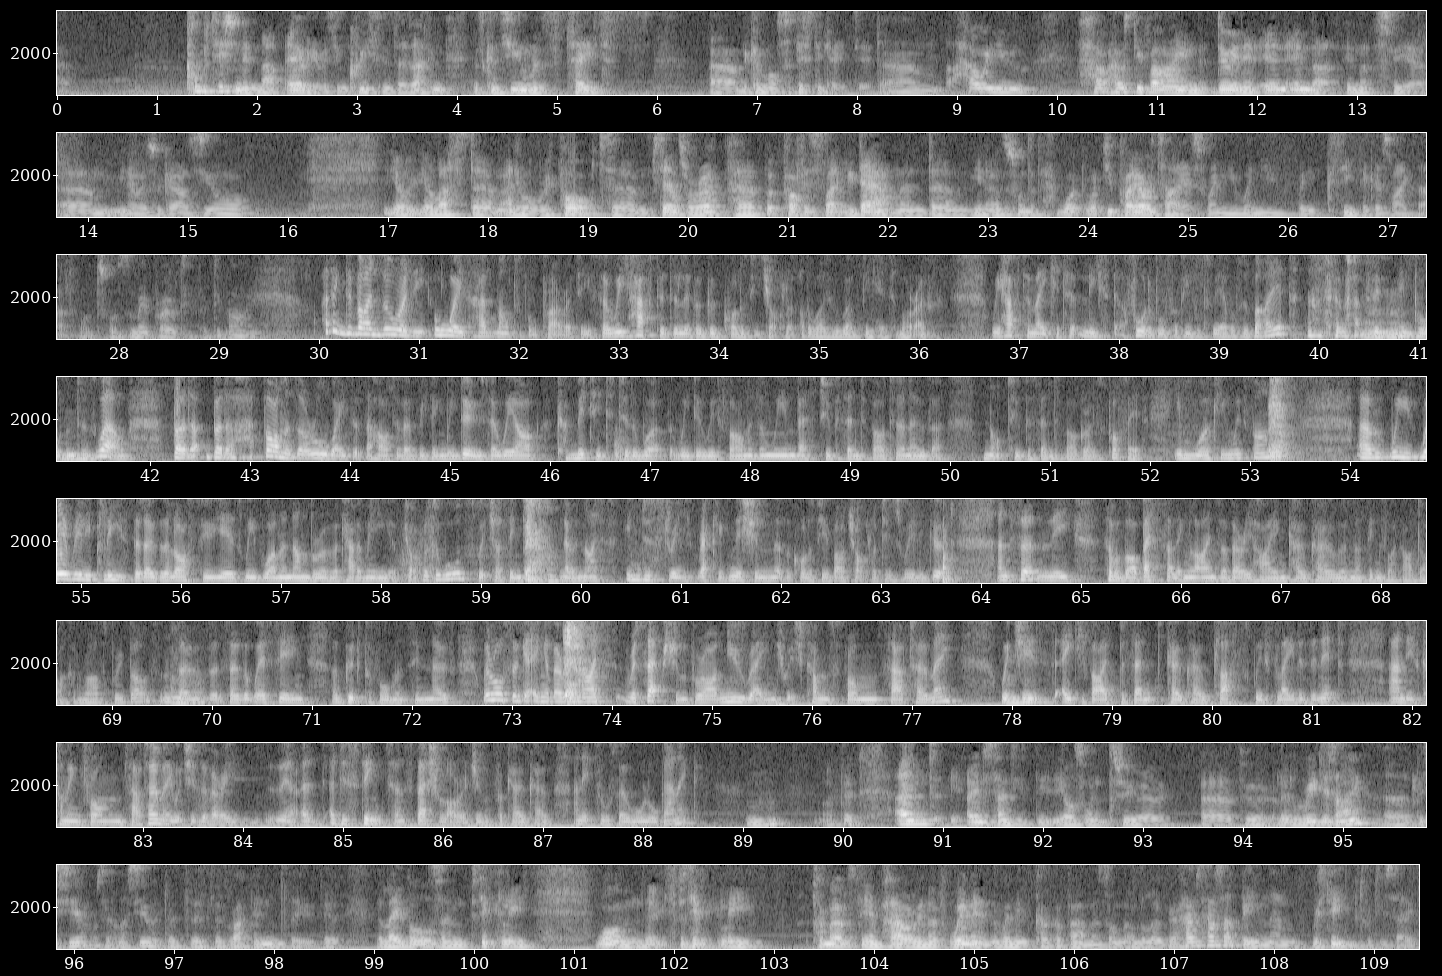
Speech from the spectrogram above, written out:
competition in that area is increasing. As, as I think as consumers' tastes uh, become more sophisticated, um, how are you? How, how's Divine doing it in, in that in that sphere? Um, you know, as regards your your your last um, annual report, um, sales were up, uh, but profits slightly down. And um, you know, I just wondered what what do you prioritise when you when you when you see figures like that? What's what's the main priority for Divine? I think Divine's already always had multiple priorities. So we have to deliver good quality chocolate, otherwise we won't be here tomorrow. We have to make it at least affordable for people to be able to buy it, and so that's Mhm, important as mhm. well. But uh, but uh, farmers are always at the heart of everything we do. So we are committed to the work that we do with farmers, and we invest two percent of our turnover, not two percent of our gross profit, in working with farmers. Um, we, we're really pleased that over the last few years we've won a number of Academy of Chocolate Awards, which I think is you know, a nice industry recognition that the quality of our chocolate is really good. And certainly some of our best-selling lines are very high in cocoa and are things like our dark and raspberry bars. And so, Mhm. that, so that we're seeing a good performance in those. We're also getting a very nice reception for our new range, which comes from Sao Tome, which Mhm. is 85% cocoa plus with flavours in it and is coming from Sao Tome, which is a very you know a, a distinct and special origin for cocoa, and it's also all organic. Mm-hmm. Oh, good. And I understand you, you also went through uh, through a little redesign uh, this year. Was it last year with the the, the wrapping, the, the the labels, and particularly one that specifically promotes the empowering of women, the women cocoa farmers on, on the logo. How's how's that been um, received? Would you say?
